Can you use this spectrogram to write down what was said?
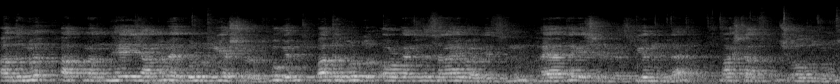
adımı atmanın heyecanı ve gururunu yaşıyoruz. Bugün Batı Burdur Organize Sanayi Bölgesi'nin hayata geçirilmesi yönünde başlatmış olduğumuz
